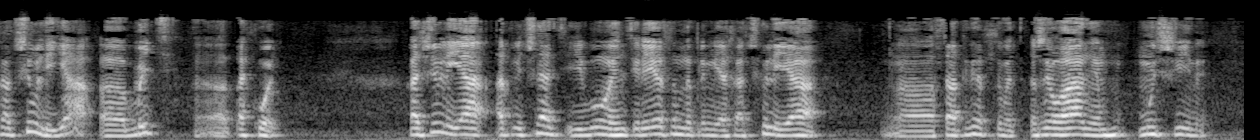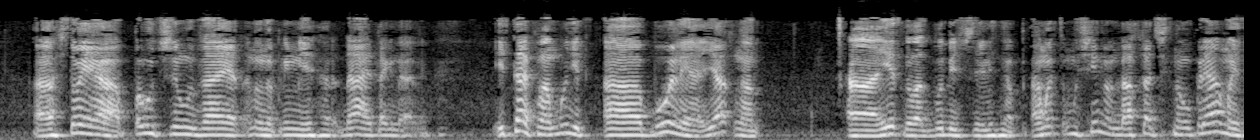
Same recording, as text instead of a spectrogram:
хочу ли я э, быть э, такой? Хочу ли я отвечать его интересам, например, хочу ли я э, соответствовать желаниям мужчины? а, что я получил за это, ну, например, да, и так далее. И так вам будет а, более ясно, а, если у вас или нет. Потому что мужчина, он достаточно упрямый,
